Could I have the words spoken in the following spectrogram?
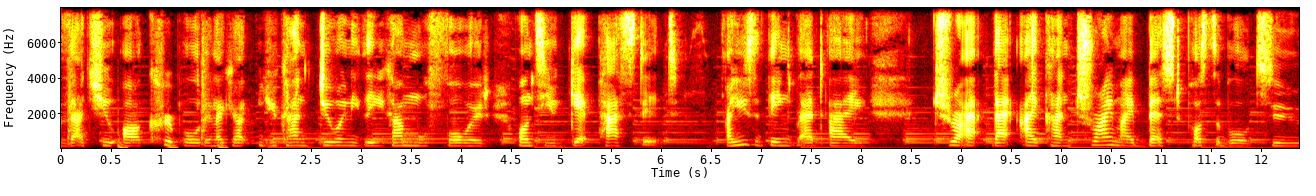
that you are crippled and like you, can't do anything, you can't move forward until you get past it. I used to think that I try that I can try my best possible to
